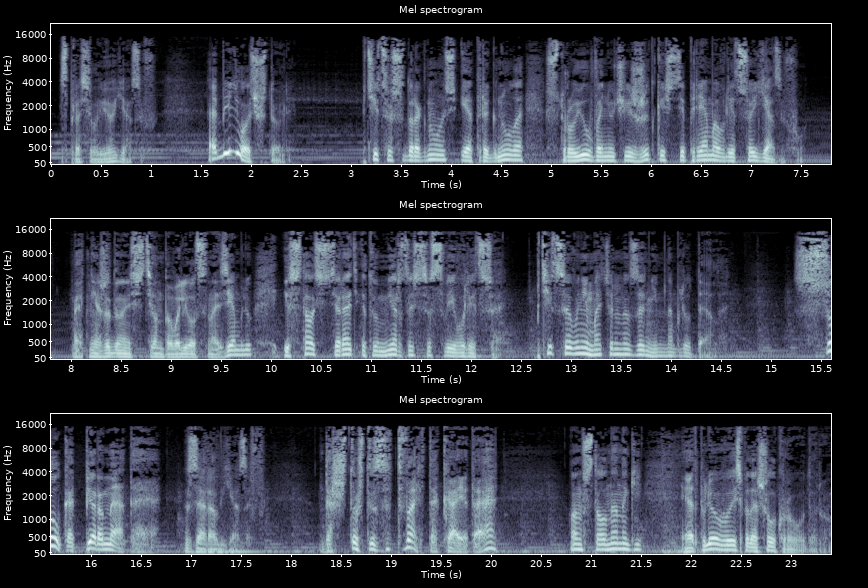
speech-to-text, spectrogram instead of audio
— спросил ее Язов. «Обиделась, что ли?» Птица содрогнулась и отрыгнула струю вонючей жидкости прямо в лицо Язову. От неожиданности он повалился на землю и стал стирать эту мерзость со своего лица. Птица внимательно за ним наблюдала. «Сука пернатая!» — заорал Язов. «Да что ж ты за тварь такая-то, а?» Он встал на ноги и, отплевываясь, подошел к Роудеру.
